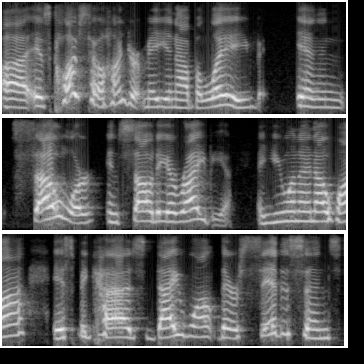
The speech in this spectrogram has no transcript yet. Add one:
Uh, it's close to 100 million, I believe, in solar in Saudi Arabia. And you want to know why? It's because they want their citizens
